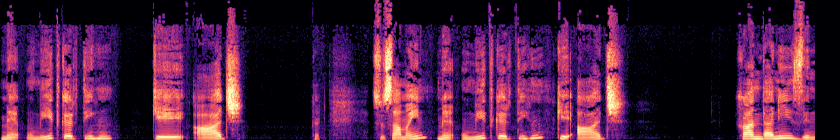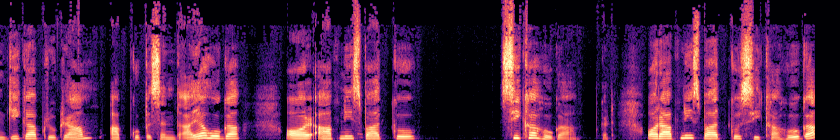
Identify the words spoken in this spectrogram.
میں امید کرتی ہوں کہ آج سسامین میں امید کرتی ہوں کہ آج خاندانی زندگی کا پروگرام آپ کو پسند آیا ہوگا اور آپ نے اس بات کو سیکھا ہوگا اور آپ نے اس بات کو سیکھا ہوگا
